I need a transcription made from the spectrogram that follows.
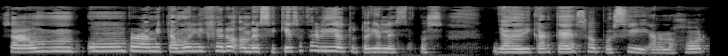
O sea, un, programita muy ligero. Hombre, si quieres hacer videotutoriales, pues ya dedicarte a eso, pues sí, a lo mejor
